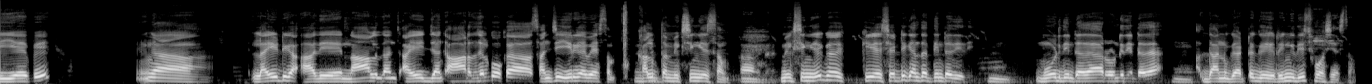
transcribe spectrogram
డిఏపి ఇంకా లైట్గా అది నాలుగు దంచ ఐదు దంచ ఆరు దంచలకు ఒక సంచి ఈరిగా వేస్తాం. కలుపుతాం మిక్సింగ్ చేస్తాం. మిక్సింగ్ చేసి చెట్టుకి ఎంత తింటది ఇది? మూడు తింటదా రెండు తింటదా? దాన్ని గట్టి రింగ్ తీసి పోసేస్తాం.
